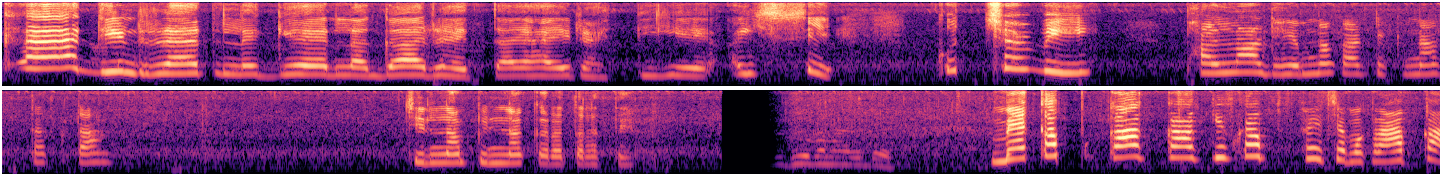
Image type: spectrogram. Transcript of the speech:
क्या दिन रात लगे लगा रहता है रहती है ऐसे कुछ भी। फलना ढेमना का टिकना टकटा चिलना पिलना करते रहते दो मेकअप का का किसका फेस चमक रहा आपका?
